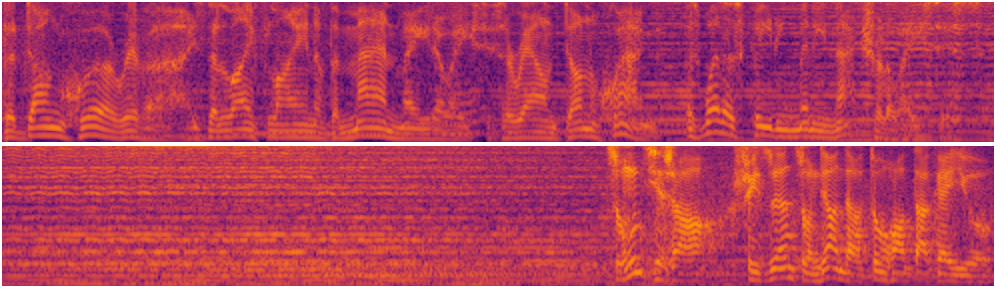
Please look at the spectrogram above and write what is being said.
The Danghe River is the lifeline of the man-made oasis around Dunhuang, as well as feeding many natural oases. 总体上，水资源总量的敦煌大概有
